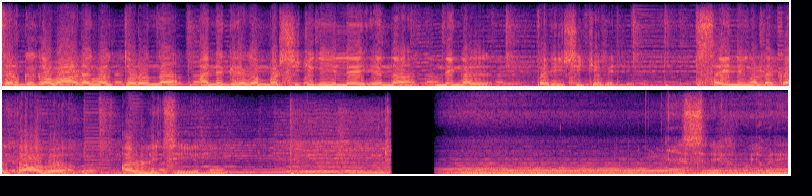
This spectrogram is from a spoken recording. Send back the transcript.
സ്വർഗ കവാടങ്ങൾ തുറന്ന് അനുഗ്രഹം വർഷിക്കുകയില്ലേ എന്ന് നിങ്ങൾ പരീക്ഷിക്കുവിൻ. സൈന്യങ്ങളുടെ കർത്താവ് അരുളി ചെയ്യുന്നു സ്നേഹമുള്ളവരെ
